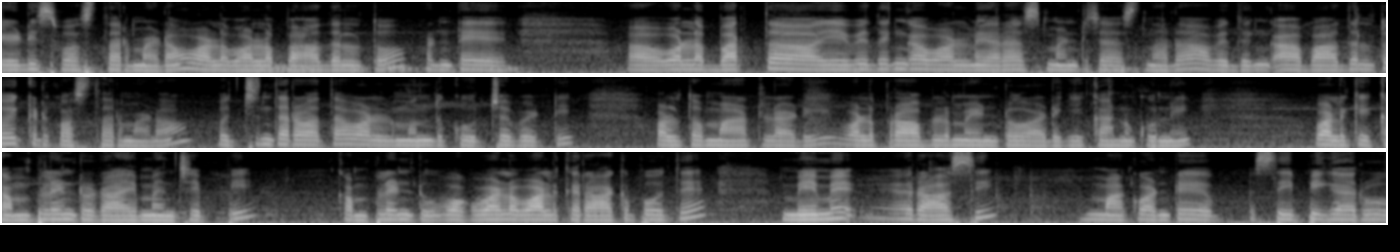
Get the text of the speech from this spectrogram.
లేడీస్ వస్తారు మేడం వాళ్ళ వాళ్ళ బాధలతో. అంటే వాళ్ళ భర్త ఏ విధంగా వాళ్ళని హెరాస్మెంట్ చేస్తున్నాడో ఆ విధంగా ఆ బాధలతో ఇక్కడికి వస్తారు మేడం. వచ్చిన తర్వాత వాళ్ళ ముందు కూర్చోబెట్టి వాళ్ళతో మాట్లాడి వాళ్ళ ప్రాబ్లం ఏంటో అడిగి కనుక్కుని వాళ్ళకి కంప్లైంట్ రాయమని చెప్పి కంప్లైంట్ ఒకవేళ వాళ్ళకి రాకపోతే మేమే రాసి మాకు అంటే సిపి గారు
